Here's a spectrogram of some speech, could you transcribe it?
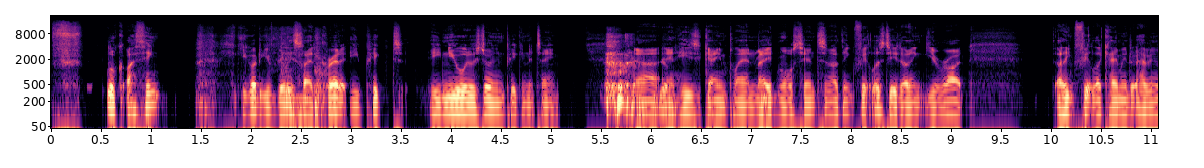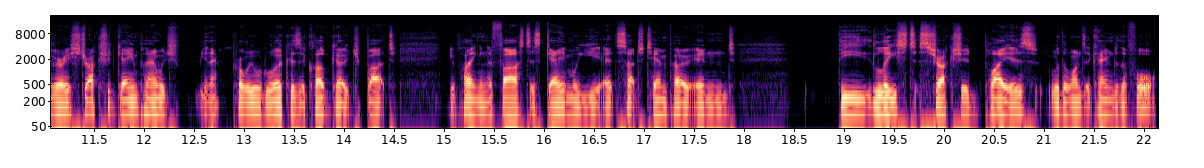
f- look. I think you got to give Billy Slater credit. He picked. He knew what he was doing in picking the team uh, and his game plan made more sense And I think Fittler's did. I think you're right. I think Fitler came into having a very structured game plan, which you know probably would work as a club coach, but you're playing in the fastest game where year at such tempo, and the least structured players were the ones that came to the fore.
